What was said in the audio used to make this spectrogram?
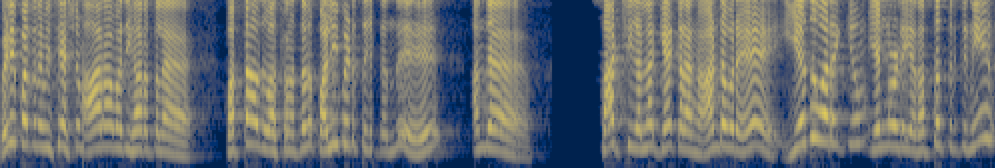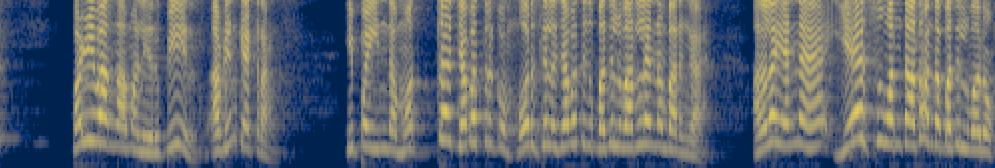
வெளிப்படுத்தின விசேஷம் ஆறாம் அதிகாரத்தில் பத்தாவது வசனத்தில் பலிபெடுத்துக்கிட்டு வந்து அந்த சாட்சிகள்லாம் கேட்குறாங்க ஆண்டவரே எது வரைக்கும் எங்களுடைய ரத்தத்திற்கு நீர் பழி வாங்காமல் இருப்பீர் அப்படின்னு கேட்குறாங்க இப்போ இந்த மொத்த ஜபத்திற்கும் ஒரு சில ஜபத்துக்கு பதில் வரலன்னு பாருங்க. அதெல்லாம் என்ன? இயேசு வந்தால் தான் அந்த பதில் வரும்.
